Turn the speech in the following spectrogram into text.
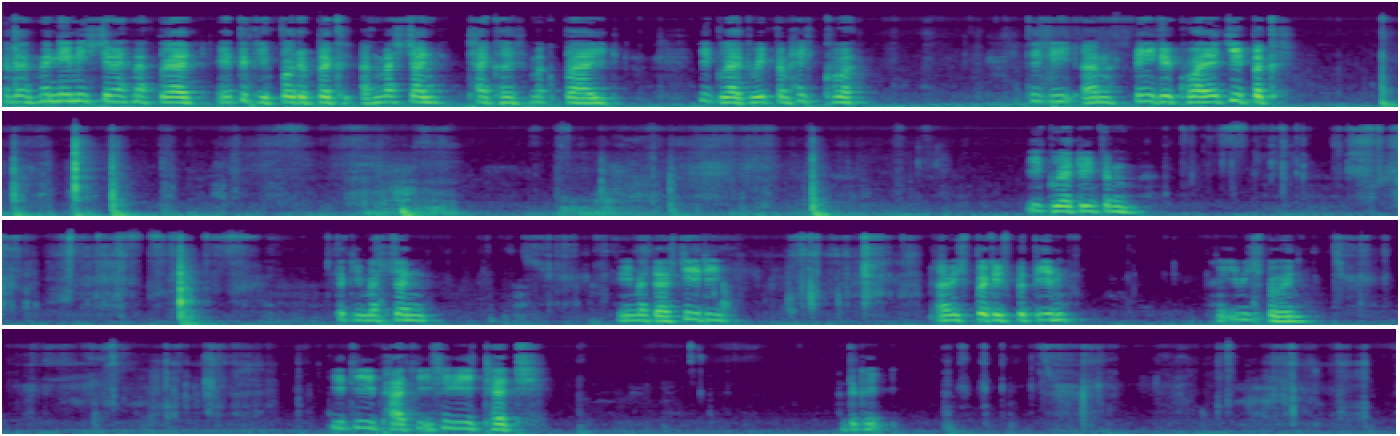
Hello, my name is Jenna McBride. I took a photo book of my son, Tucker McBride. He graduated from high school. This is um, a quality book. He graduated from Took my son in my city. I was British with. He was born. He participated. Okay.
